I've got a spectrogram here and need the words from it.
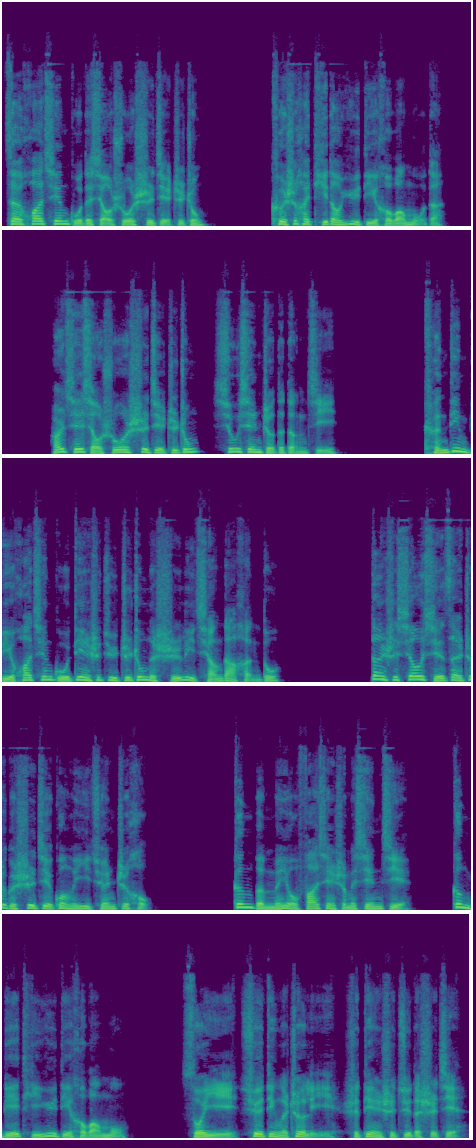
在花千骨的小说世界之中。可是还提到玉帝和王母的，而且小说世界之中修仙者的等级肯定比花千骨电视剧之中的实力强大很多。但是萧协在这个世界逛了一圈之后，根本没有发现什么仙界，更别提玉帝和王母，所以确定了这里是电视剧的世界。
